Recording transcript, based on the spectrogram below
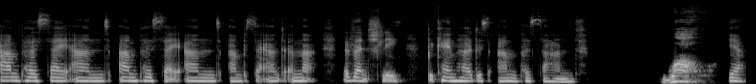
and per se, and, and per se, and, and per se, and, and that eventually became heard as ampersand. Wow. Yeah,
